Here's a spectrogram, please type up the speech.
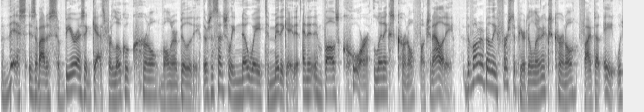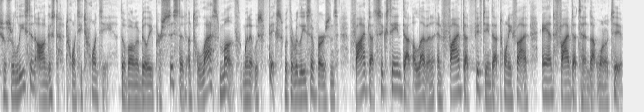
This is about as severe as it gets for local kernel vulnerability. There's essentially no way to mitigate it, and it involves core Linux kernel functionality. The vulnerability first appeared in Linux kernel 5.8, which was released in August 2020. The vulnerability persisted until last month when it was fixed with the release of versions 5.16.11 and 5.15.25 and 5.10.102.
